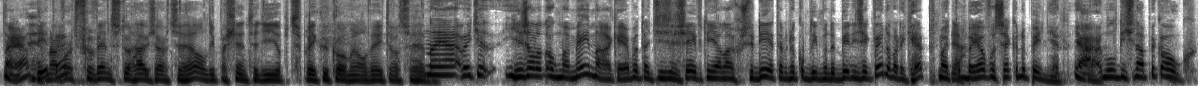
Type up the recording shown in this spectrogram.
nou ja, dit, Maar hè. wordt verwenst door huisartsen. Hè? Al die patiënten die op het spreekuur komen en al weten wat ze hebben. Nou ja, weet je, je zal het ook maar meemaken hebben dat je ze 17 jaar lang gestudeerd hebt. En dan komt iemand er binnen en zegt: Ik weet wel wat ik heb, maar ik Ja. kom bij jou voor second opinion. Ja, bedoel, die snap ik ook.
